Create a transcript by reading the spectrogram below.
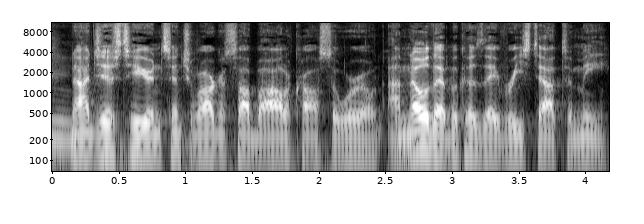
not just here in Central Arkansas, but all across the world. I know that because they've reached out to me.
